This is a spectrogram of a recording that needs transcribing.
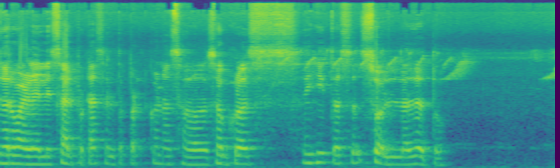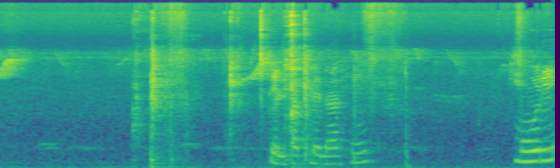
जर वाळलेले सालपट असेल तर पटकन असं सगळंही तसं सोललं जातो. तेल टाकलेलं आहे. मोहरी.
